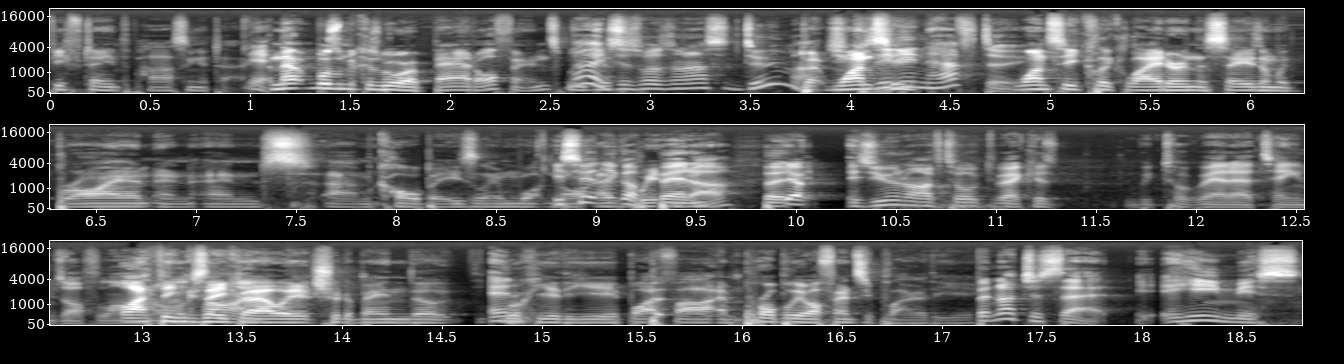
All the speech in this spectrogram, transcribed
15th passing attack. Yeah. And that wasn't because we were a bad offense. We No, he just, wasn't asked to do much. But once he, didn't have to. once he clicked later in the season with Bryant and and um, Cole Beasley and whatnot, he certainly and got Witten, better. But Yep. as you and I have talked about, because we talk about our teams offline. I all think the Zeke time. Elliott should have been the And- rookie of the year by far, and probably offensive player of the year. But not just that, he missed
